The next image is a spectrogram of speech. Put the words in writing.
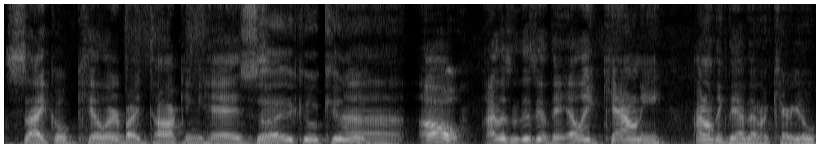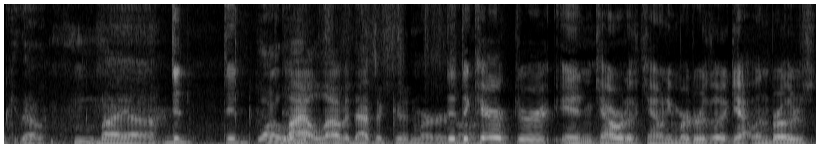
Psycho Killer by Talking Heads. Psycho killer. Uh, oh, I listened to this the other day. L.A. County. I don't think they have that on karaoke though. By uh, Did did Lyle, Lyle Lovett. That's a good murder. did the character in Coward of the County murder the Gatlin brothers?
